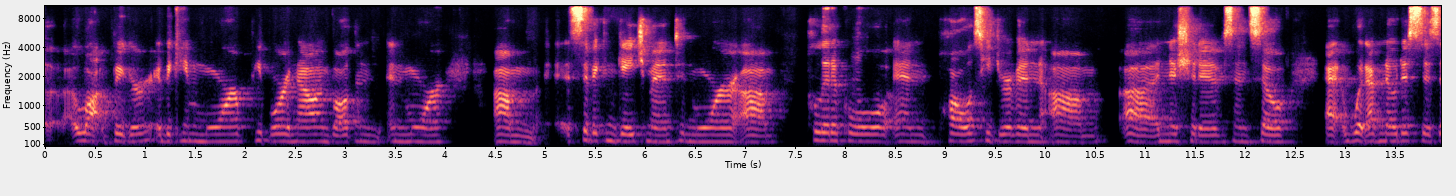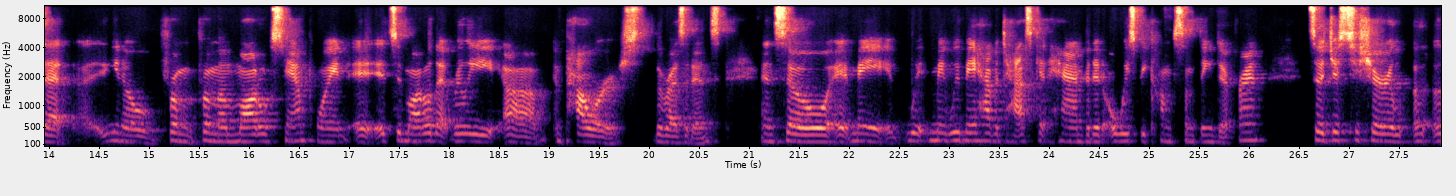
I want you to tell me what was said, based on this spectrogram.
a, a, lot bigger. It became more people are now involved in, in more um, civic engagement and more um, political and policy driven um, uh, initiatives. And so what I've noticed is that, uh, you know, from, from a model standpoint, it, it's a model that really uh, empowers the residents. And so it may we, may, we may have a task at hand, but it always becomes something different. So just to share a, a,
